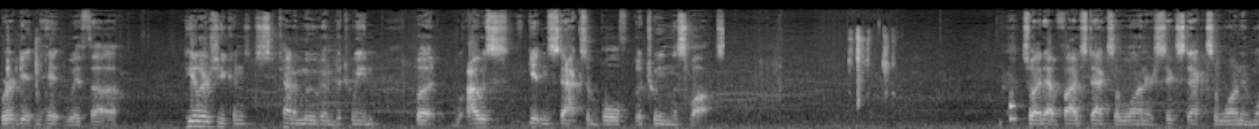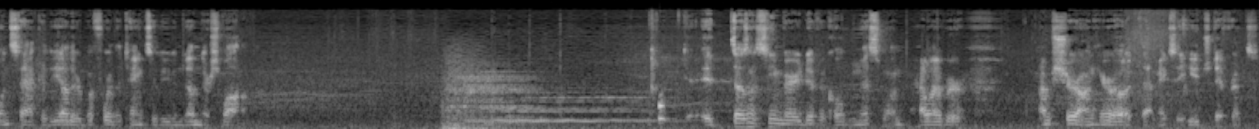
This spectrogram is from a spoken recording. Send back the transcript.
we're getting hit with uh, healers you can kind of move in between. But i was getting stacks of both between the swaps. So i'd have five stacks of one or six stacks of one and one stack of the other before the tanks have even done their swap it doesn't seem very difficult in this one however i'm sure on heroic that makes a huge difference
